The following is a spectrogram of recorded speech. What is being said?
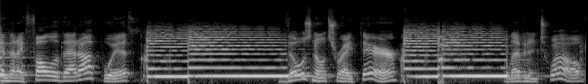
And then I follow that up with those notes right there 11 and 12.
